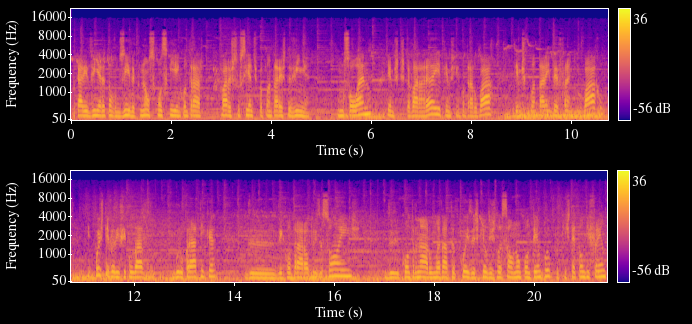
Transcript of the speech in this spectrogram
porque a área de vinha era tão reduzida que não se conseguia encontrar varas suficientes para plantar esta vinha num só ano. Temos que escavar a areia, temos que encontrar o barro, temos que plantar em pé franco no barro e depois teve a dificuldade burocrática de, de encontrar autorizações, de contornar uma data de coisas que a legislação não contempla, porque isto é tão diferente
